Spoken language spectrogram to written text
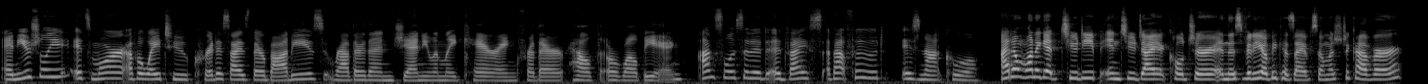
And usually it's more of a way to criticize their bodies rather than genuinely caring for their health or well being. Unsolicited advice about food is not cool. I don't want to get too deep into diet culture in this video because I have so much to cover,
